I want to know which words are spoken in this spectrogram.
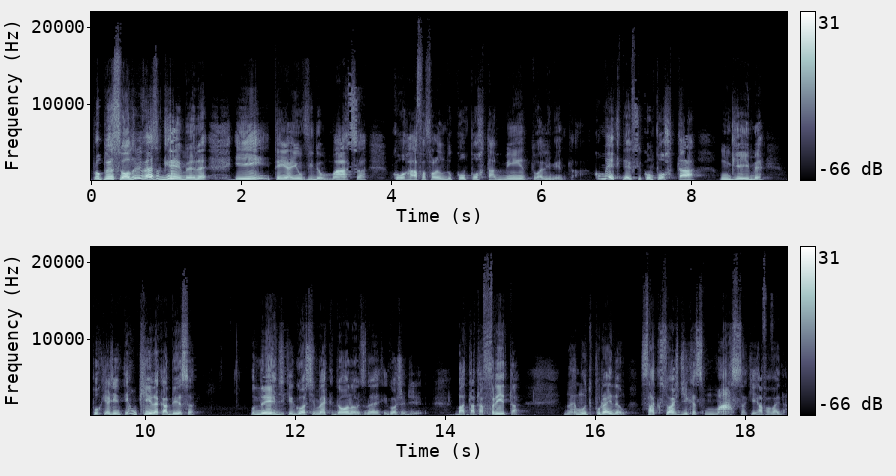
pro pessoal do universo gamer, né? E tem aí um vídeo massa com o Rafa falando do comportamento alimentar. Como é que deve se comportar um gamer? Porque a gente tem um que na cabeça? O nerd que gosta de McDonald's, né? Que gosta de batata frita. Não é muito por aí, não. Saque só as dicas massa que Rafa vai dar.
